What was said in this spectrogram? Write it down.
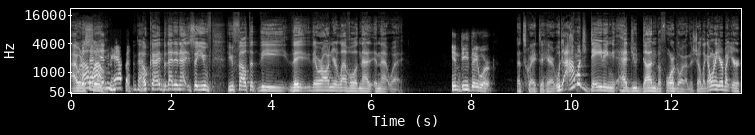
I would but assume. that didn't happen okay. Okay, but that didn't. So you've you felt that the they they were on your level in that in that way. indeed they were That's great to hear. How much dating had you done before going on the show? Like, I want to hear about your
